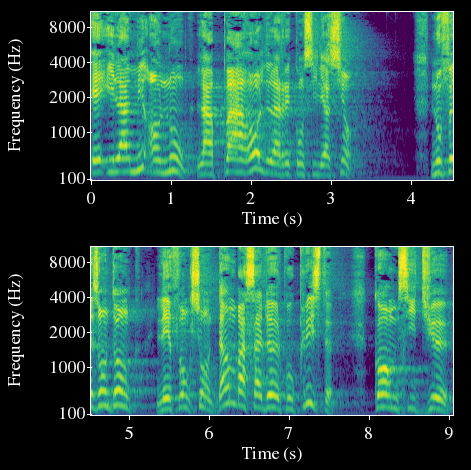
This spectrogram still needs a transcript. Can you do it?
Et il a mis en nous la parole de la réconciliation. Nous faisons donc les fonctions d'ambassadeurs pour Christ, comme si Dieu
